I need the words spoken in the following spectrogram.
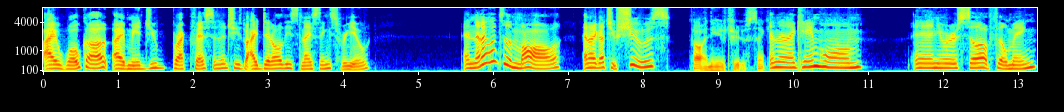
I woke up. I made you breakfast and a cheese. I did all these nice things for you. And then I went to the mall and I got you shoes. Oh, I need to choose. Thank you. And then I came home, and you were still out filming.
